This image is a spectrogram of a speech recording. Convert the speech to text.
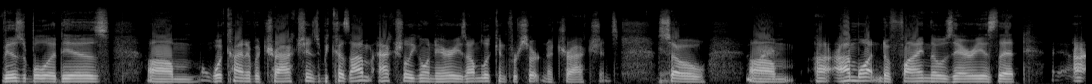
visible it is, um, what kind of attractions. Because I'm actually going to areas, I'm looking for certain attractions. So um, I, I'm wanting to find those areas that I,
